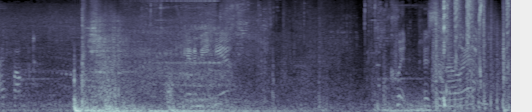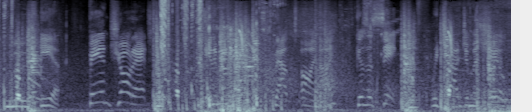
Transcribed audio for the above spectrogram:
I bumped. Enemy here. Quit pissing around. Move here. Being shot at. About time, eh? Gives a sec. Recharging my shield.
